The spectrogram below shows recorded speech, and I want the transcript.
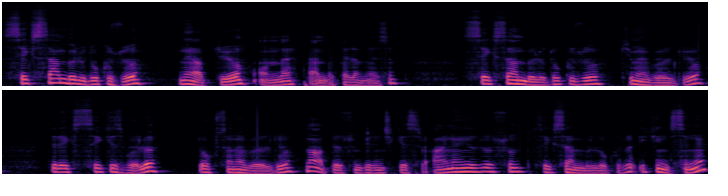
80 bölü 9'u ne yap diyor? Onu da pembe kalemle yazayım. 80 bölü 9'u kime böl diyor? Direkt 8 bölü 90'a böl diyor. Ne yapıyorsun? Birinci kesri aynen yazıyorsun. 80 bölü 9'u. ikincisini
